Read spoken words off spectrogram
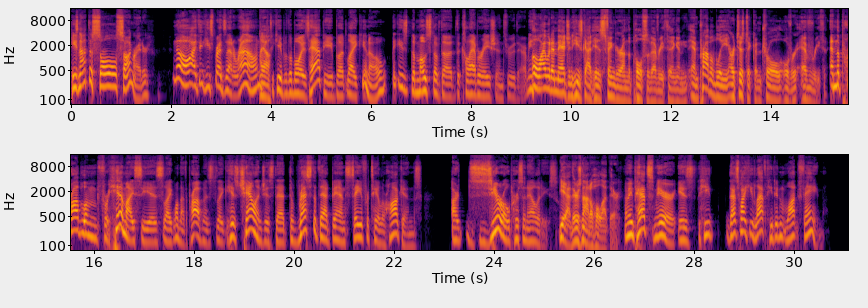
He's not the sole songwriter. No, I think he spreads that around Yeah. to keep the boys happy, but like, you know, I think he's the most of the the collaboration through there. I mean, Oh, I would imagine he's got his finger on the pulse of everything and and probably artistic control over everything. and the problem for him I see is like, well, not the problem is like his challenge is that the rest of that band, save for Taylor Hawkins, are zero personalities. Yeah, there's not a whole lot there. I mean, Pat Smear is he that's why he left. He didn't want fame.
